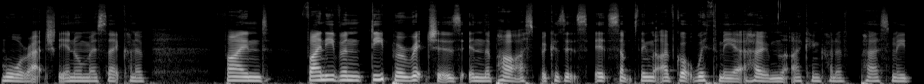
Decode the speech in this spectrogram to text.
more actually and almost like kind of find find even deeper riches in the past because it's it's something that I've got with me at home that I can kind of personally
